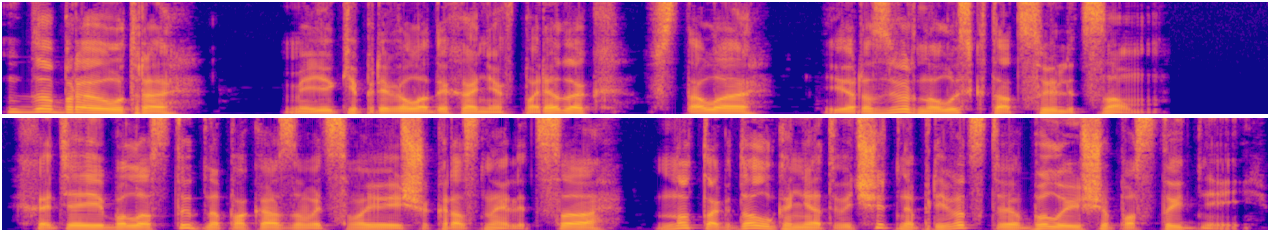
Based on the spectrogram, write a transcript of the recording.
доброе утро». Миюки привела дыхание в порядок, встала и развернулась к Тацию лицом. Хотя ей было стыдно показывать своё ещё красное лицо, но так долго не отвечать на приветствие было ещё постыдней.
